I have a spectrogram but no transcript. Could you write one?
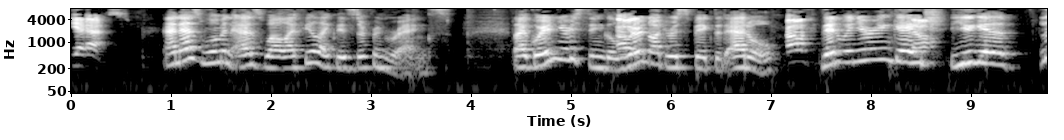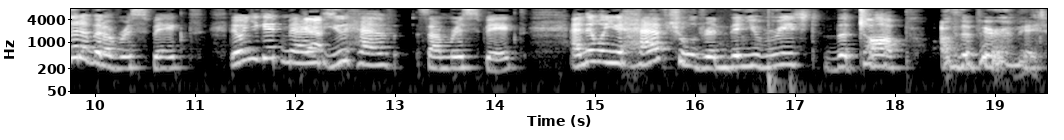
yes. And as women as well, I feel like there's different ranks. Like when you're single, Oh. you're not respected at all. Ah, Then when you're engaged, No. you get a little bit of respect. Then when you get married, Yes. you have some respect. And then when you have children, then you've reached the top of the pyramid.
